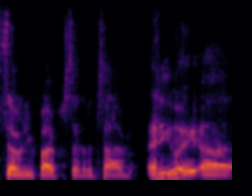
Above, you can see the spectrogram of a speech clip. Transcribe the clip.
75% of the time. Anyway, uh,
